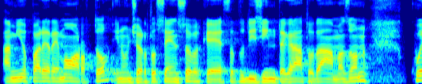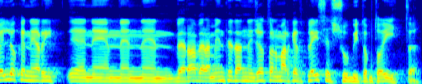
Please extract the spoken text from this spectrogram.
a mio parere morto in un certo senso perché è stato disintegrato da Amazon, quello che ne, eh, ne, ne, ne verrà veramente danneggiato il marketplace è subito.it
